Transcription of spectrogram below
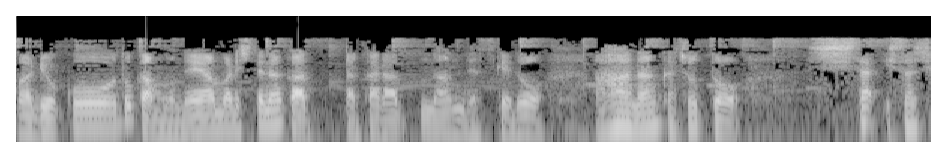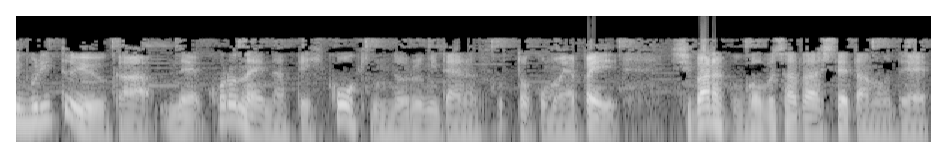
まあ、旅行とかもね、あんまりしてなかったからなんですけど、ああ、なんかちょっと、久しぶりというか、ね、コロナになって飛行機に乗るみたいなとこもやっぱりしばらくご無沙汰してたので、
